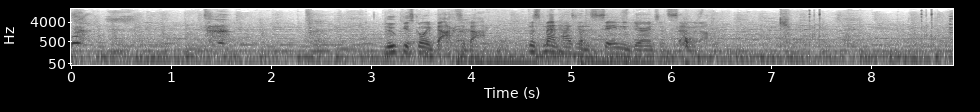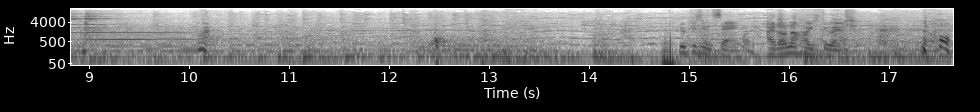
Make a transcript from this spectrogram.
Luke is going back to back. This man has insane endurance and stamina. Luke is insane. I don't know how he's doing it. No!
